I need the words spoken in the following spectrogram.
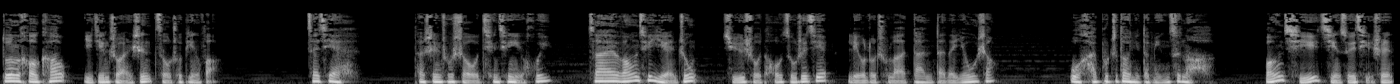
段浩康已经转身走出病房，再见。他伸出手轻轻一挥，在王琦眼中，举手投足之间流露出了淡淡的忧伤。我还不知道你的名字呢，王琦紧随起身。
